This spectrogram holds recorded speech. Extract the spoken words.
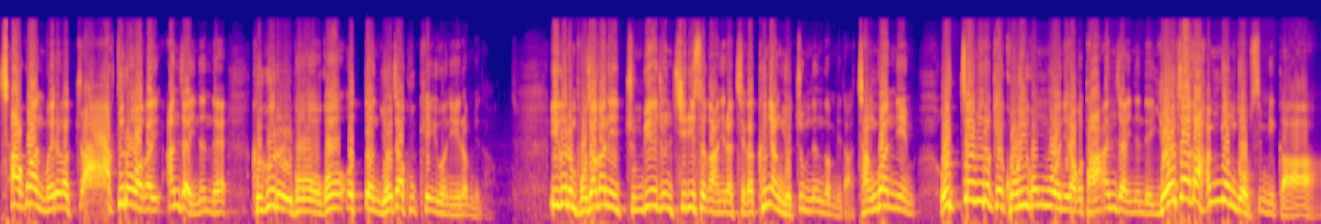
차관 뭐 이래가 쫙 들어와가 앉아 있는데 그거를 보고 어떤 여자 국회의원이 이럽니다. 이거는 보좌관이 준비해 준 질의서가 아니라 제가 그냥 여쭙는 겁니다. 장관님, 어쩜 이렇게 고위 공무원이라고 다 앉아 있는데 여자가 한 명도 없습니까?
